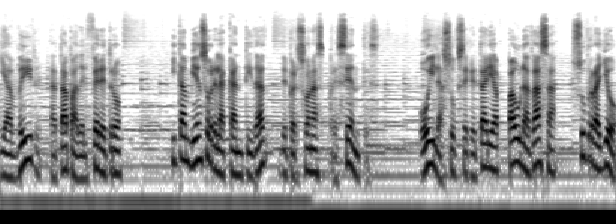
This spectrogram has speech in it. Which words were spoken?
y abrir la tapa del féretro, y también sobre la cantidad de personas presentes. Hoy la subsecretaria Paula Daza subrayó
